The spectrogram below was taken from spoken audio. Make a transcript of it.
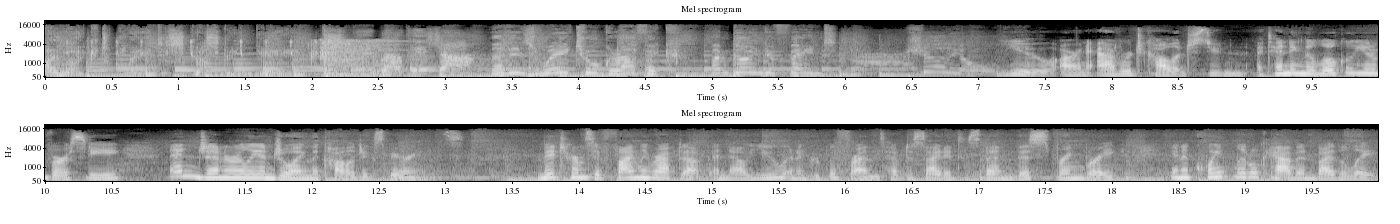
I like to play disgusting games. he broke his jaw. That is way too graphic. I'm going to faint. Surely all. You are an average college student attending the local university and generally enjoying the college experience. Midterms have finally wrapped up, and now you and a group of friends have decided to spend this spring break in a quaint little cabin by the lake.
